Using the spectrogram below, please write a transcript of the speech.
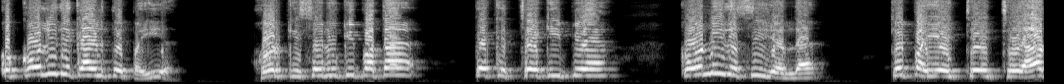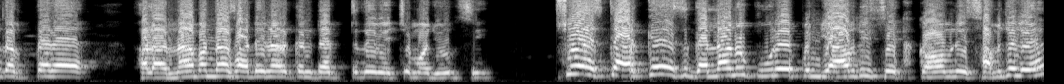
ਉਹ ਕੋਹਲੀ ਦੇ ਕਹਿਣ ਤੇ ਪਈ ਹੈ। ਹੋਰ ਕਿਸੇ ਨੂੰ ਕੀ ਪਤਾ ਹੈ ਕਿ ਕਿੱਥੇ ਕੀ ਪਿਆ ਕੋਹਲੀ ਦੱਸੀ ਜਾਂਦਾ ਕਿ ਭਾਈ ਇੱਥੇ ਇੱਥੇ ਆਹ ਦਫ਼ਤਰ ਹੈ, ਫਲਾਨਾ ਬੰਦਾ ਸਾਡੇ ਨਾਲ ਕੰਟੈਕਟ ਦੇ ਵਿੱਚ ਮੌਜੂਦ ਸੀ। ਸੋ ਇਸ ਕਰਕੇ ਇਸ ਗੱਲਾਂ ਨੂੰ ਪੂਰੇ ਪੰਜਾਬ ਦੀ ਸਿੱਖ ਕੌਮ ਨੇ ਸਮਝ ਲਿਆ।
